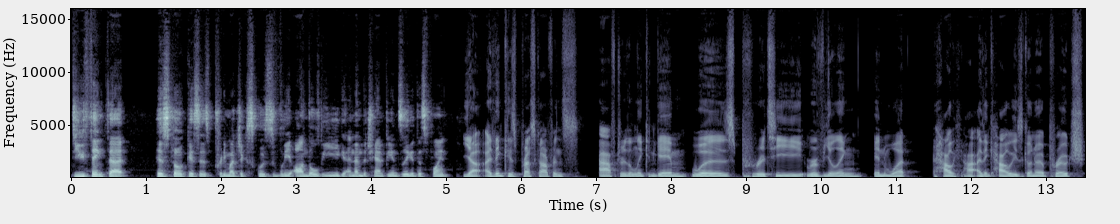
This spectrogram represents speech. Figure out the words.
Do you think that his focus is pretty much exclusively on the league and then the Champions League at this point. Yeah, I think his press conference after the Lincoln game was pretty revealing in what how I think how he's going to approach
